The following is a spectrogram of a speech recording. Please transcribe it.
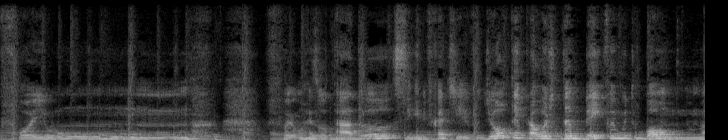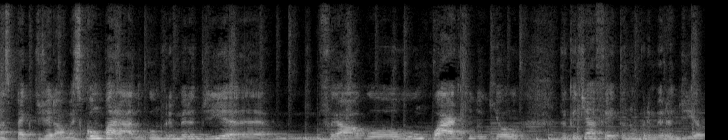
foi um foi um resultado significativo. De ontem para hoje também foi muito bom no aspecto geral, mas comparado com o primeiro dia, é, foi algo um quarto do que eu do que eu tinha feito no primeiro dia,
